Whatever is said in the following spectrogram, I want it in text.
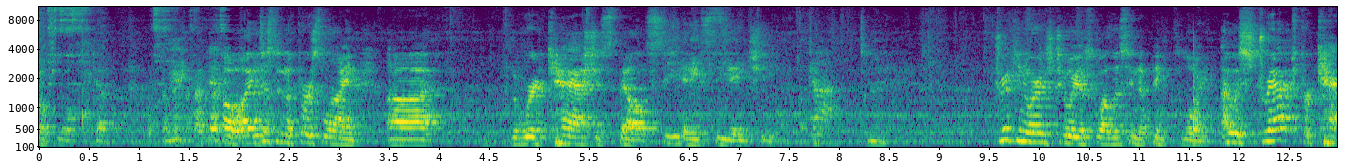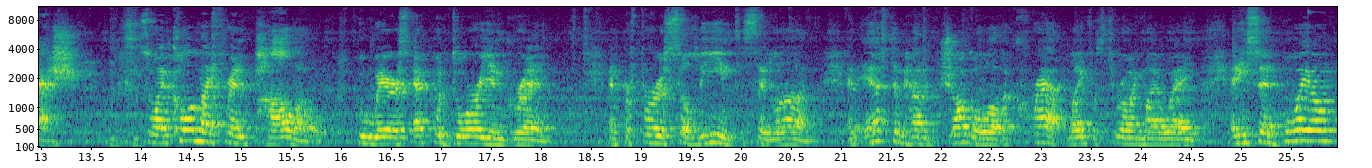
hope you'll get them. Oh, I, just in the first line, uh, the word cash is spelled C-A-C-H-E. Drinking orange Julius while listening to Pink Floyd. I was strapped for cash. So I called my friend Paulo, who wears Ecuadorian gray and prefers Celine to Ceylon, and asked him how to juggle all the crap life was throwing my way. And he said, Boyo,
